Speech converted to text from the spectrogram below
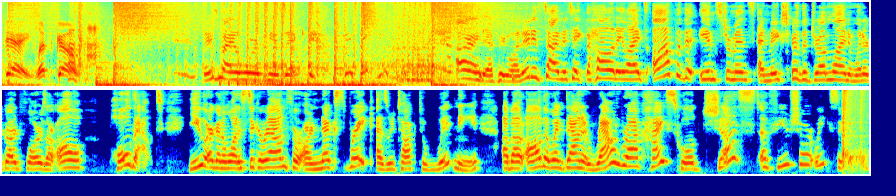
Stay. Let's go. there's my awards music. all right, everyone. It is time to take the holiday lights off of the instruments and make sure the drumline and winter guard floors are all pulled out. You are going to want to stick around for our next break as we talk to Whitney about all that went down at Round Rock High School just a few short weeks ago.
